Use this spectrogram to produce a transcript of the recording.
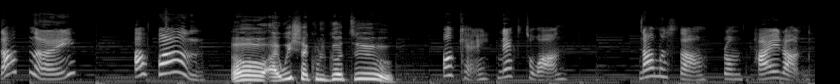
That's nice. Have fun. Oh, I wish I could go too. Okay, next one. ナムさん from Thailand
